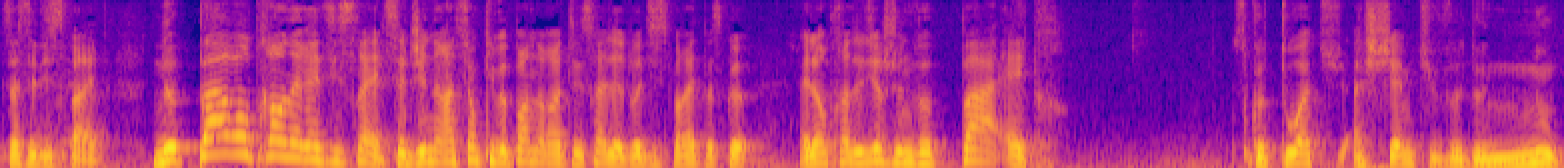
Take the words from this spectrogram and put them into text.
Ça c'est disparaître. Ne pas rentrer en Eretz Israël. Cette génération qui veut pas en Eretz Israël, elle doit disparaître parce que elle est en train de dire je ne veux pas être ce que toi, tu, Hachem, tu veux de nous.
